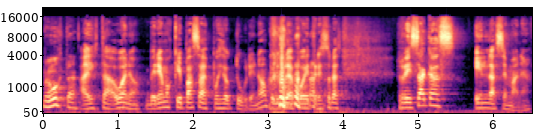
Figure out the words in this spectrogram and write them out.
Me gusta. Ahí está. Bueno, veremos qué pasa después de octubre, ¿no? Película después de tres horas. Resacas en la semana.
